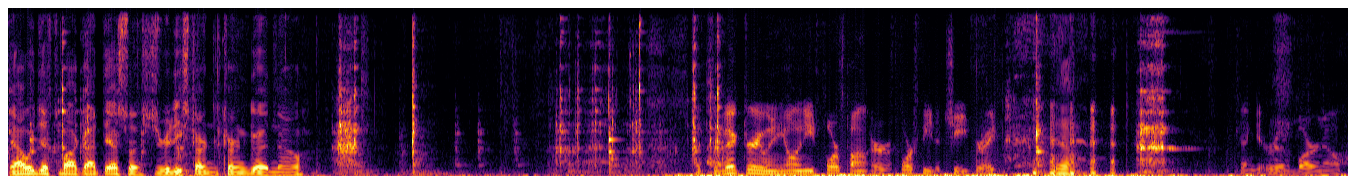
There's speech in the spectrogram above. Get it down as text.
Yeah, we just about got this one. She's really starting to turn good now. It's a victory when you only need four pound or four feet of cheat, right? Yeah. Can get rid of the bar now.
